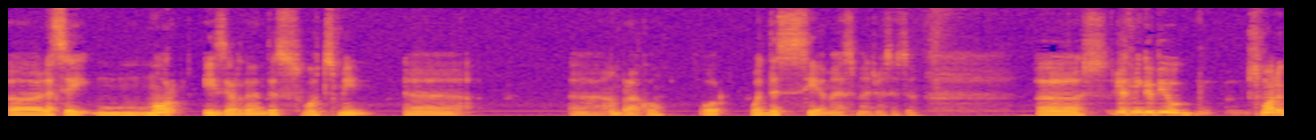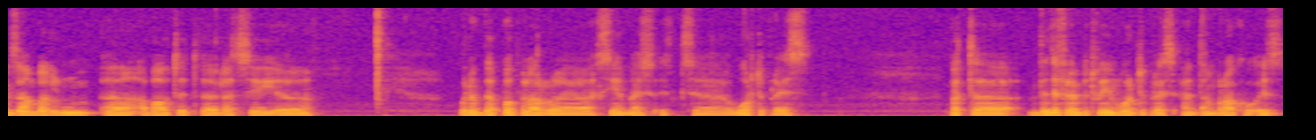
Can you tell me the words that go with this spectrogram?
Uh, let's say more easier than this. What's mean uh, uh, Umbraco or what this CMS management system? Uh, let me give you small example mm, uh, about it. Uh, let's say uh, one of the popular CMS it's WordPress, but the difference between WordPress and Umbraco is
